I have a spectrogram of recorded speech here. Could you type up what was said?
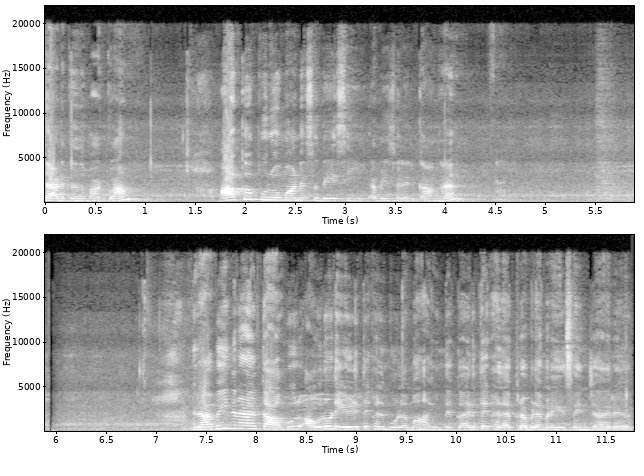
சார் அடுத்தது பார்க்கலாம். ஆக்கப்பூர்வமான சுதேசி அப்படின்னு சொல்லியிருக்காங்க. ரவீந்திரநாத் தாகூர் அவரோட எழுத்துக்கள் மூலமாக இந்த கருத்துக்களை பிரபலமடைய செஞ்சார்.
